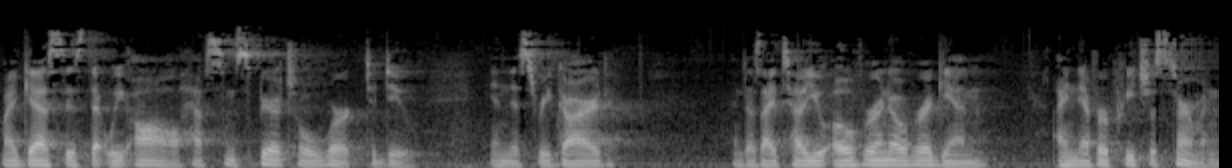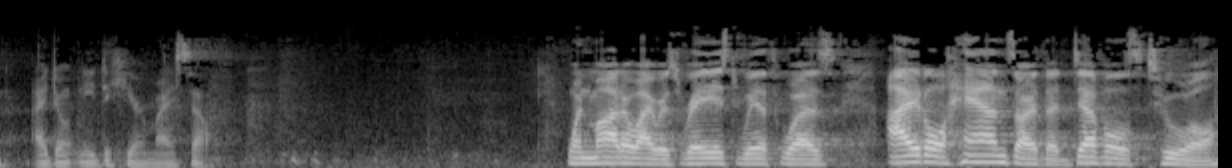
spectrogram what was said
My guess is that we all have some spiritual work to do in this regard. And as I tell you over and over again, I never preach a sermon I don't need to hear myself. One motto I was raised with was, idle hands are the devil's tool.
